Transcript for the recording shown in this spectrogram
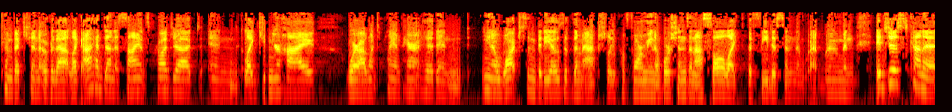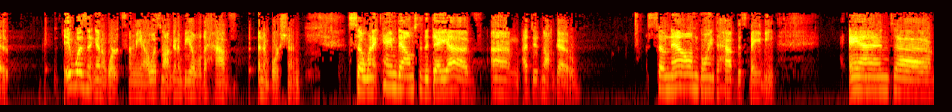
conviction over that. Like I had done a science project in like junior high where I went to Planned Parenthood and you know watched some videos of them actually performing abortions, and I saw like the fetus in the womb, and it just kind of it wasn't going to work for me. I was not going to be able to have an abortion. So when it came down to the day of, um, I did not go so now I'm going to have this baby. And um,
